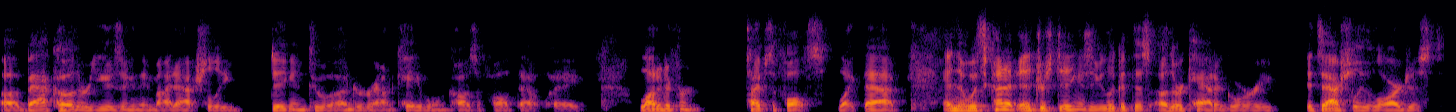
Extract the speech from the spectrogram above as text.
a backhoe they're using. They might actually dig into an underground cable and cause a fault that way. A lot of different types of faults like that. And then what's kind of interesting is if you look at this other category, it's actually the largest,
